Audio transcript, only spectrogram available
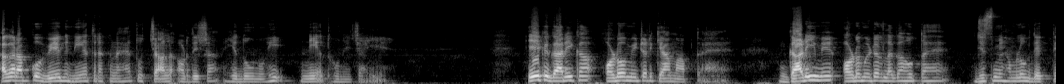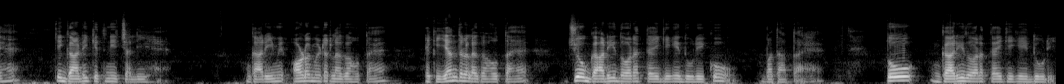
अगर आपको वेग नियत रखना है तो चाल और दिशा, ये दोनों ही नियत होने चाहिए। एक गाड़ी का ऑडोमीटर क्या मापता है? गाड़ी में ऑडोमीटर लगा होता है, जिसमें हम लोग देखते हैं कि गाड़ी कितनी चली है। गाड़ी में ऑडोमीटर लगा होता है, एक यंत्र लगा होता है, जो गाड़ी द्वारा तय की गई दूरी को बताता है। तो गाड़ी द्वारा तय की गई दूरी,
